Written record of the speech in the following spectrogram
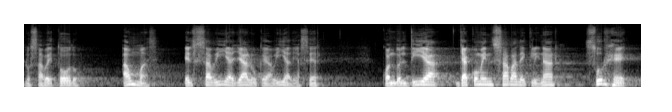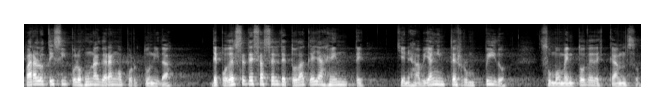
lo sabe todo. Aún más, Él sabía ya lo que había de hacer. Cuando el día ya comenzaba a declinar, surge para los discípulos una gran oportunidad de poderse deshacer de toda aquella gente quienes habían interrumpido su momento de descanso.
